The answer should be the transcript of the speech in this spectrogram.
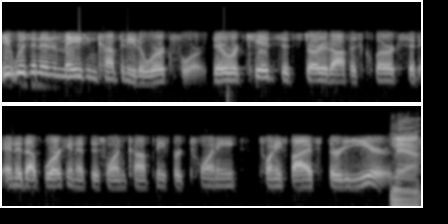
it was an amazing company to work for. There were kids that started off as clerks that ended up working at this one company for 20, 25, 30 years Yeah.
